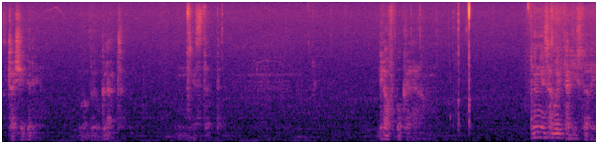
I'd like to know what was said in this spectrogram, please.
W czasie gry. Bo był graczem. Niestety. Grał w pokera. No niesamowita historia.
